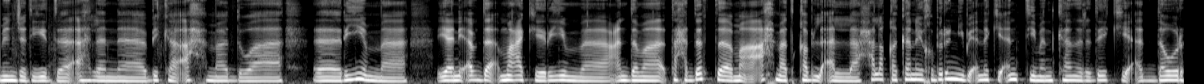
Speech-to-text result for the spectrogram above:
من جديد أهلا بك أحمد وريم. يعني أبدأ معك ريم. عندما تحدثت مع أحمد قبل الحلقة كان يخبرني بأنك أنت من كان لديك الدور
